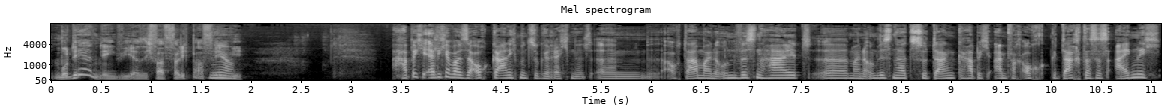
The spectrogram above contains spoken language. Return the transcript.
modern irgendwie. Also ich war völlig baff ja. irgendwie. Habe ich ehrlicherweise auch gar nicht mit so gerechnet. Ähm, auch da meine Unwissenheit, äh, meiner Unwissenheit zu Dank, habe ich einfach auch gedacht, dass es eigentlich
